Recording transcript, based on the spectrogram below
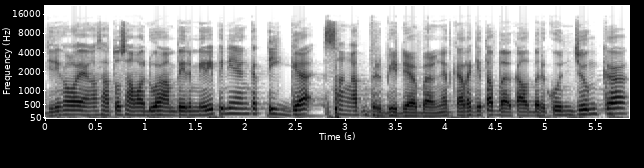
Jadi kalau yang satu sama dua hampir mirip, ini yang ketiga sangat berbeda banget karena kita bakal berkunjung ke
